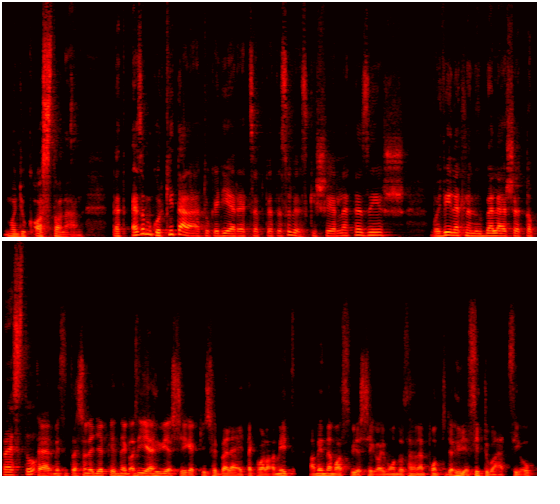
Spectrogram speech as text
mondjuk asztalán. Tehát ez, amikor kitaláltuk egy ilyen receptet, ez hogy ez kísérletezés, vagy véletlenül beleesett a pesto? Természetesen egyébként még az ilyen hülyeségek is, hogy beleejtek valamit, ami nem az hülyeség, ahogy mondod, hanem pont hogy a hülye szituációk,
